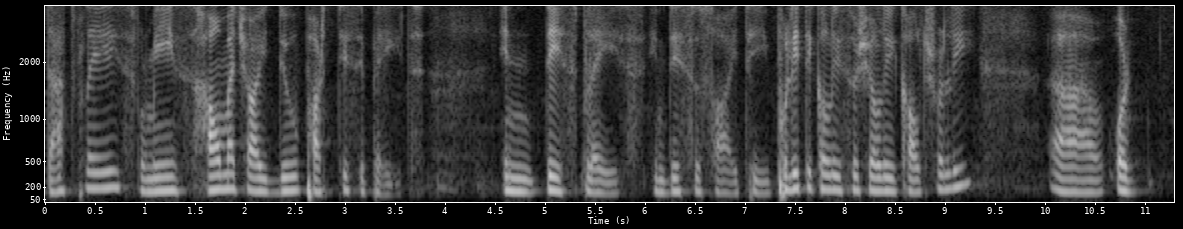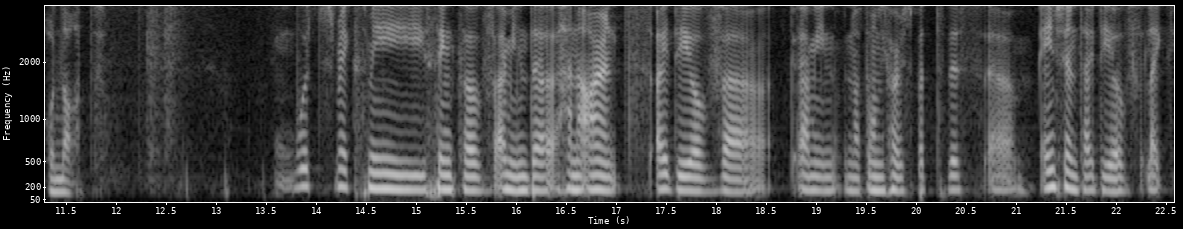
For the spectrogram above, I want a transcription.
that place. For me, is how much I do participate in this place, in this society, politically, socially, culturally, uh, or or not which makes me think of, I mean, the Hannah Arendt's idea of, uh, I mean, not only hers, but this um, ancient idea of like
